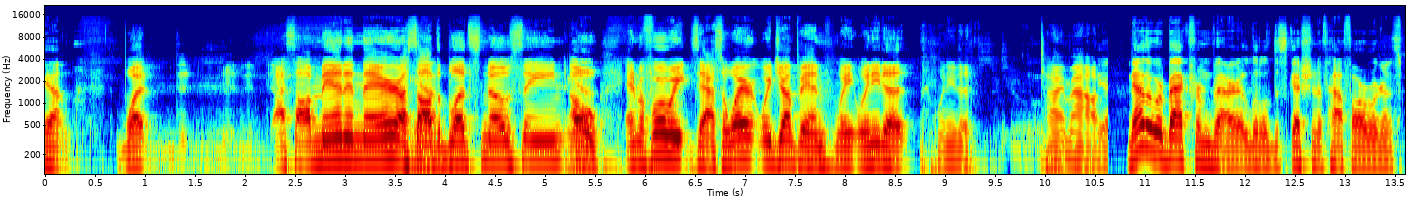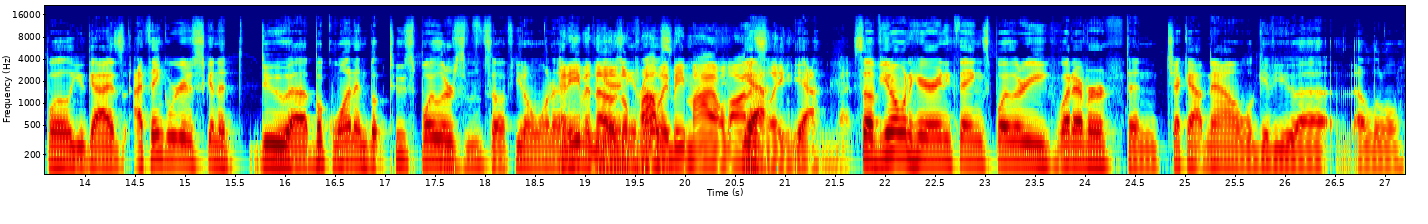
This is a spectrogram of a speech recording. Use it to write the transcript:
Yeah. what I saw Min in there. I saw Yeah. the blood snow scene. Yeah. Oh, and before we yeah, so where we jump in, we we need a we need a time out. Yeah. Now that we're back from our little discussion of how far we're going to spoil you guys, I think we're just going to do uh, book one and book two spoilers. So if you don't want to, And even those will probably be mild, honestly. Yeah, yeah. So if you don't want to hear anything spoilery, whatever, then check out now. We'll give you a, a little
